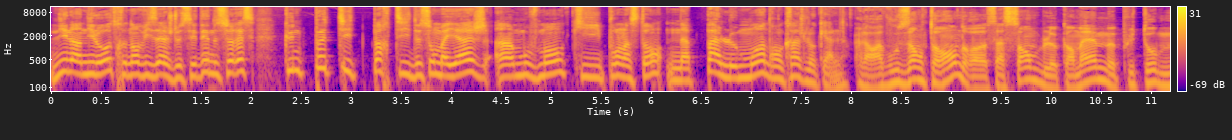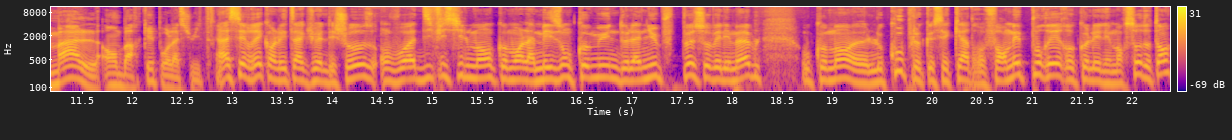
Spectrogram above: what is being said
ni l'un ni l'autre n'envisage de céder ne serait-ce qu'une petite partie de son maillage à un mouvement qui, pour l'instant, n'a pas le moindre ancrage local. Alors à vous entendre, ça semble quand même plutôt mal embarqué pour la suite. Ah, c'est vrai qu'en l'état actuel des choses, on voit difficilement comment la maison commune de la NUP peut sauver les meubles ou comment euh, le couple que ces cadres formaient pourrait recoller les morceaux, d'autant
